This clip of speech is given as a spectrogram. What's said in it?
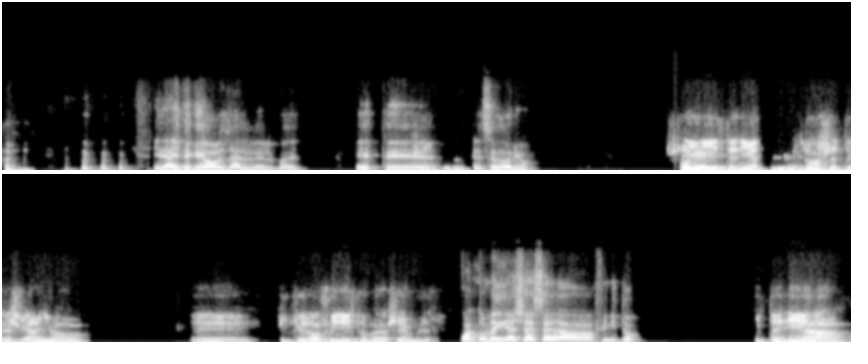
y de ahí te quedó ya el, este, el seudónimo. Sí, tenía 12, 13 años eh, y quedó finito para siempre. ¿Cuánto medía ya esa edad, finito? Y tenía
